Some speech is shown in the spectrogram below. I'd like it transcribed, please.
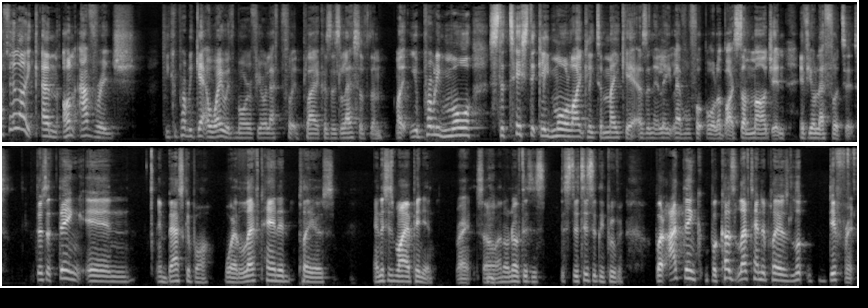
I feel like um, on average, you could probably get away with more if you're a left-footed player because there's less of them. Like you're probably more statistically more likely to make it as an elite level footballer by some margin if you're left-footed. There's a thing in in basketball where left-handed players, and this is my opinion, right? So I don't know if this is statistically proven, But I think because left-handed players look different,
